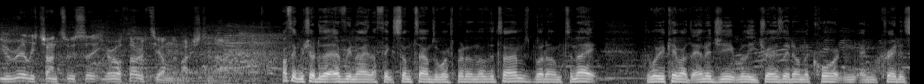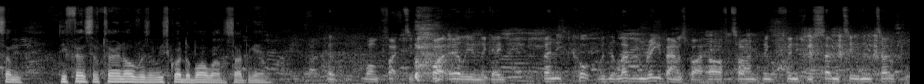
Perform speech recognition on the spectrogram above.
You're really trying to assert your authority on the match tonight. I think we try to do that every night. I think sometimes it works better than other times, but um, tonight, the way we came out, the energy really translated on the court and, and created some defensive turnovers, and we scored the ball well to start the game one factor quite early in the game. Bennett Koch with 11 rebounds by half time. I think finished with 17 in total.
